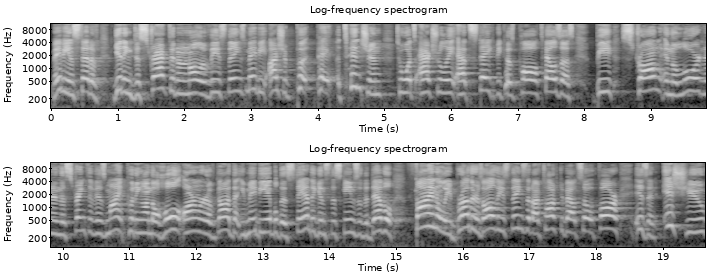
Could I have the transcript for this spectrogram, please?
Maybe instead of getting distracted on all of these things, maybe I should put pay attention to what's actually at stake because Paul tells us, "Be strong in the Lord and in the strength of his might, putting on the whole armor of God that you may be able to stand against the schemes of the devil." Finally, brothers, all these things that I've talked about so far is an issue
